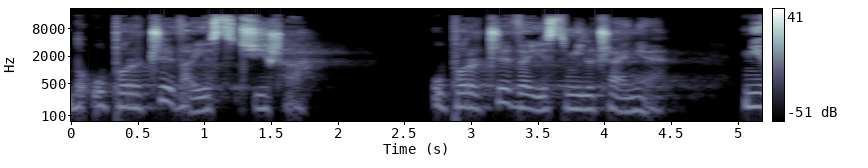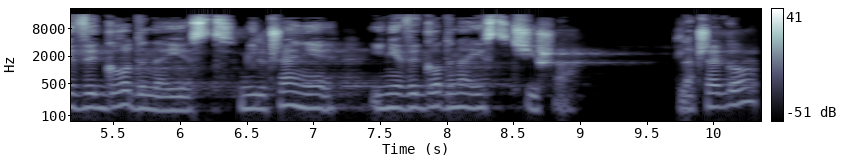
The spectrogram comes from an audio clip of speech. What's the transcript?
Bo uporczywa jest cisza, uporczywe jest milczenie, niewygodne jest milczenie i niewygodna jest cisza. Dlaczego?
